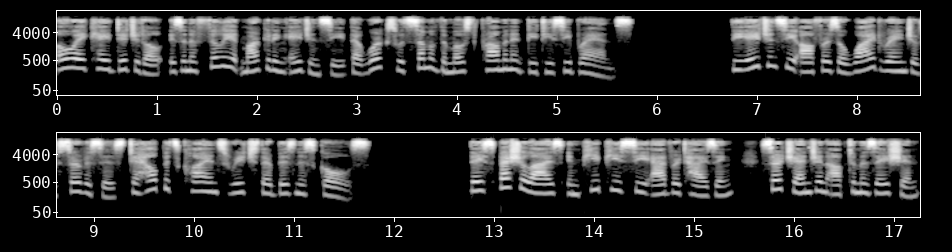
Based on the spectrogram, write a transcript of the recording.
OAK Digital is an affiliate marketing agency that works with some of the most prominent DTC brands. The agency offers a wide range of services to help its clients reach their business goals. They specialize in PPC advertising, search engine optimization,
